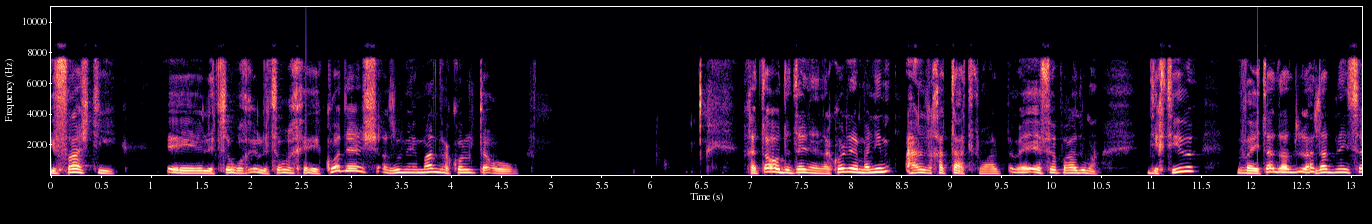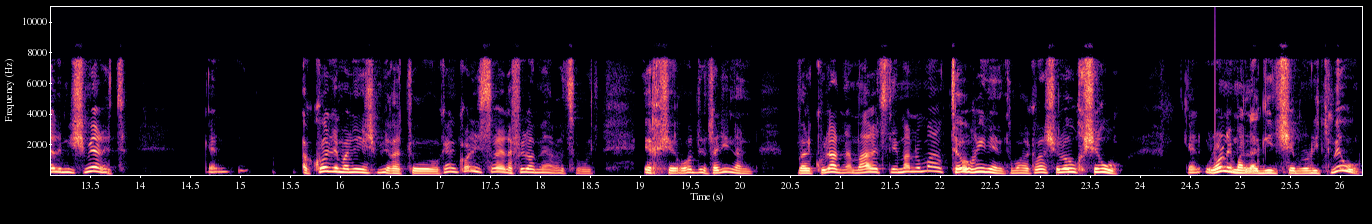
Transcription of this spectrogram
הפרשתי לצורך, לצורך אה, קודש, אז הוא נאמן והכל טהור. חטאות דתנן, הכל נאמנים על חטאת, כלומר על אפר פרה אדומה. דכתיב, והייתה לעדת בני ישראל למשמרת, כן? הכל נאמנים לשמירתו, כן? כל ישראל, אפילו עמי הארצות, הכשרות ותנינן, ועל כולן, עם הארץ נאמן לומר טהורינן, כלומר הכוונה שלא הוכשרו, כן? הוא לא נאמן להגיד שהם לא נטמעו,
